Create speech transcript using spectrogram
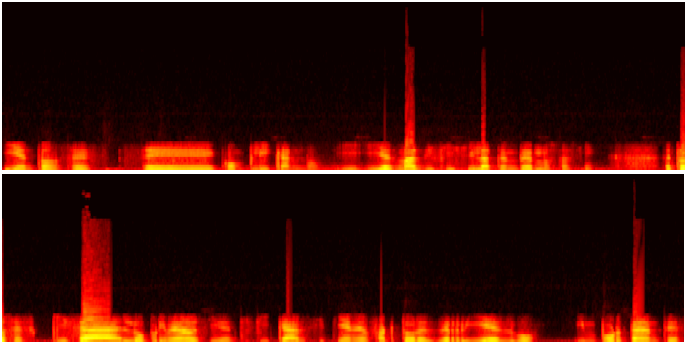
y entonces se complican, ¿no? Y, es más difícil atenderlos así. Entonces, quizá lo primero es identificar si tienen factores de riesgo importantes,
